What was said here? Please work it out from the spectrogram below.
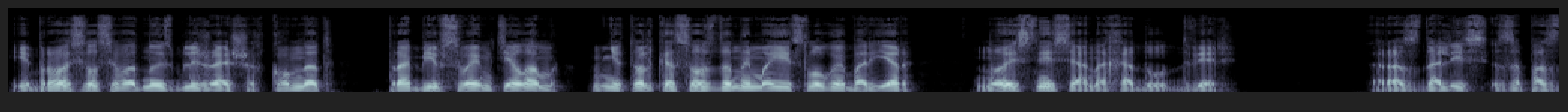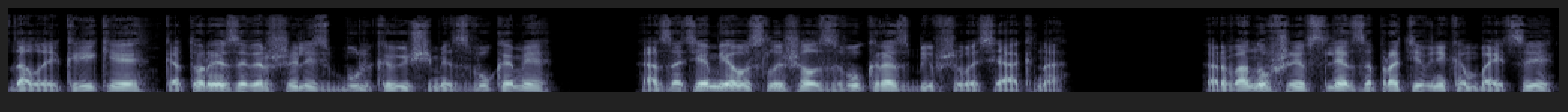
и бросился в одну из ближайших комнат, пробив своим телом не только созданный моей слугой барьер, но и снеся на ходу дверь. Раздались запоздалые крики, которые завершились булькающими звуками, а затем я услышал звук разбившегося окна. Рванувшие вслед за противником бойцы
